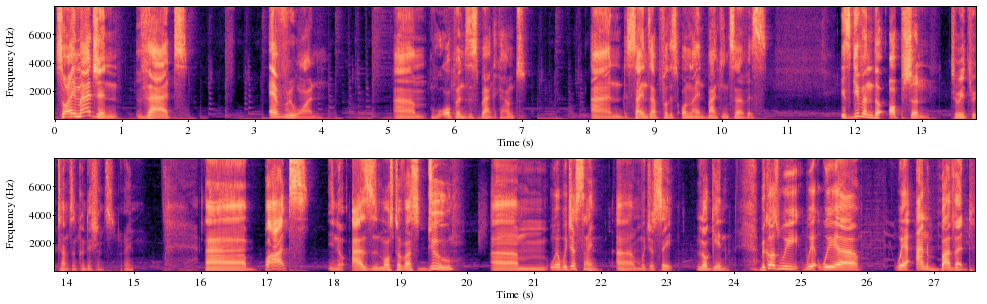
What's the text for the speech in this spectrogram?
So I imagine that everyone um, who opens this bank account and signs up for this online banking service is given the option to read through terms and conditions, right? Uh, but you know, as most of us do, um, well, we just sign. Um, we just say log in because we we we are we're unbothered,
